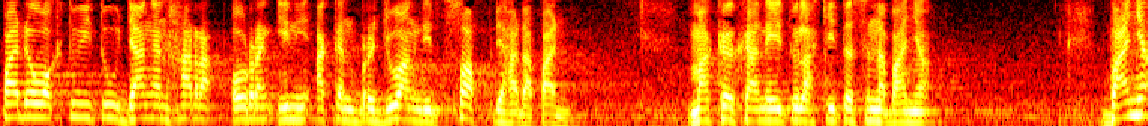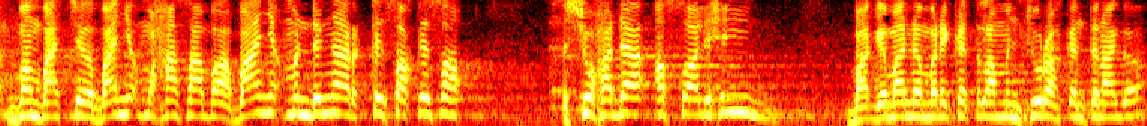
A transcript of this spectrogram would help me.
Pada waktu itu jangan harap orang ini akan berjuang di saf di hadapan maka karena itulah kita senang banyak banyak membaca, banyak muhasabah, banyak mendengar kisah-kisah syuhada as-salihin. Bagaimana mereka telah mencurahkan tenaga.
